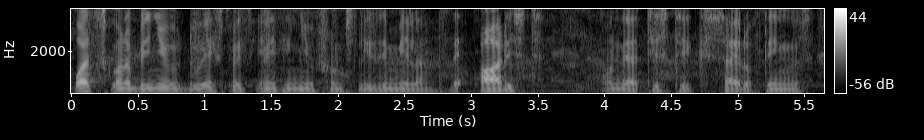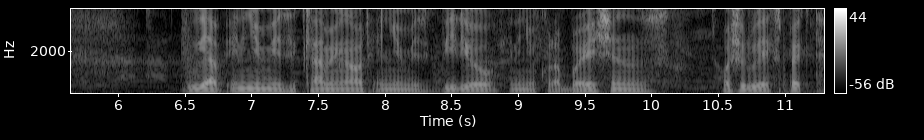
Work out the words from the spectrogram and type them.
What's gonna be new? Do we expect anything new from Sleazy Miller, the artist, on the artistic side of things? Do we have any new music coming out? Any new music video? Any new collaborations? What should we expect?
